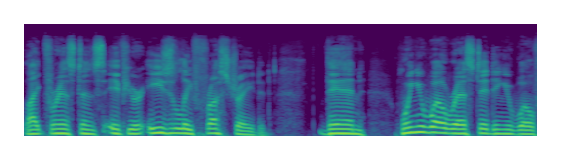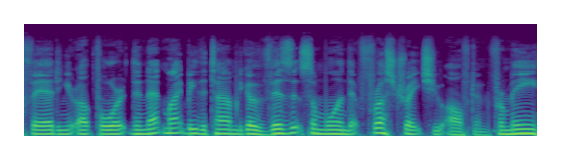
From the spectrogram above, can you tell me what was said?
like for instance, if you're easily frustrated, then when you're well rested and you're well fed and you're up for it, then that might be the time to go visit someone that frustrates you often. For me,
